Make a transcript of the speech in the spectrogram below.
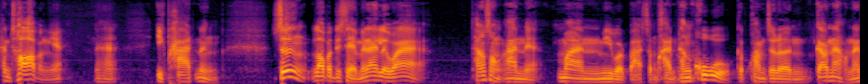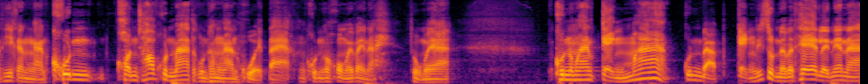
ฉันชอบอย่างเงี้ยนะฮะอีก part หนึ่งซึ่งเราปฏิเสธไม่ได้เลยว่าทั้งสองอันเนี่ยมันมีบทบาทสำคัญทั้งคู่กับความเจริญก้าวหน้าของหน้าที่การงาน คุณคนชอบคุณมากแต่คุณทำงานห่วยแตก คุณก็คงไม่ไปไหน ถูกไหมฮะ คุณทำงานเก่งมาก คุณแบบเก่งที่สุดในประเทศเลยเนี่ยนะ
